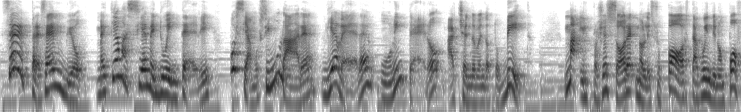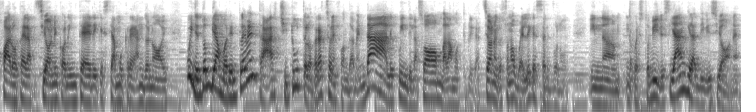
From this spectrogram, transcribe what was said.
se per esempio mettiamo assieme due interi, possiamo simulare di avere un intero a 128 bit ma il processore non li supporta, quindi non può fare operazioni con interi che stiamo creando noi. Quindi dobbiamo reimplementarci tutte le operazioni fondamentali, quindi la somma, la moltiplicazione, che sono quelle che servono in, um, in questo video, sia anche la divisione.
